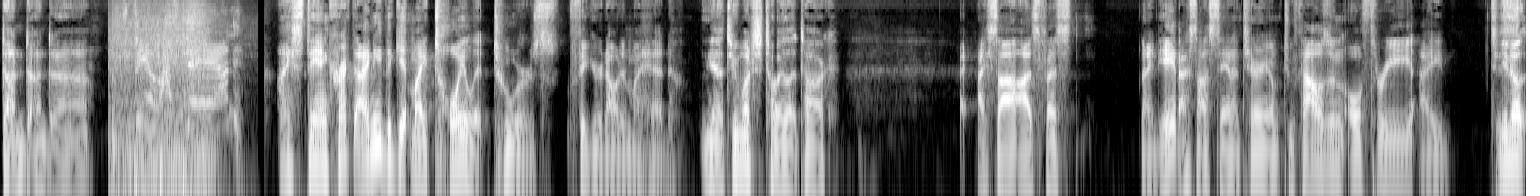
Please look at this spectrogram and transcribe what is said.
Dun dun dun. Still I stand. I stand corrected. I need to get my toilet tours figured out in my head. Yeah, too much toilet talk. I, I saw Ozzfest 98. I saw Sanitarium 2000, 03. I just, You know,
